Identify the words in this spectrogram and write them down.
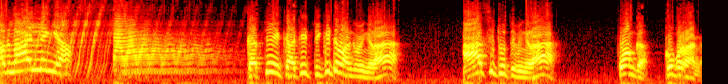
அது நான் இல்லைங்க. கத்தியை காட்டி டிக்கெட் வாங்குவீங்களா? ஆசிட் ஊத்துவீங்களா போங்க கூப்பிடுறாங்க.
